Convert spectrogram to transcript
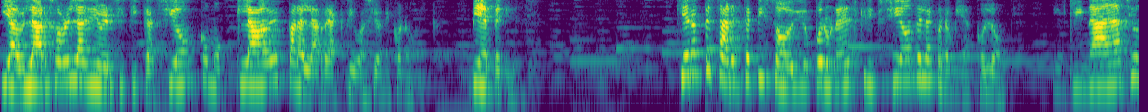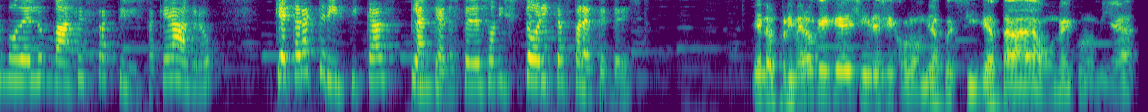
y hablar sobre la diversificación como clave para la reactivación económica. Bienvenidos. Quiero empezar este episodio por una descripción de la economía en Colombia, inclinada hacia un modelo más extractivista que agro. ¿Qué características plantean ustedes son históricas para entender esto? Bien, lo primero que hay que decir es que Colombia pues sigue atada a una economía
